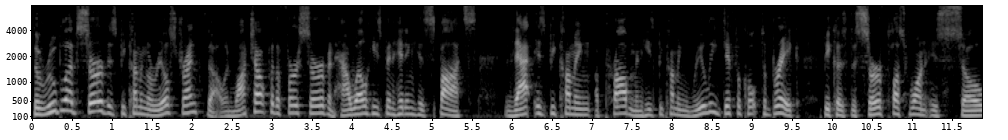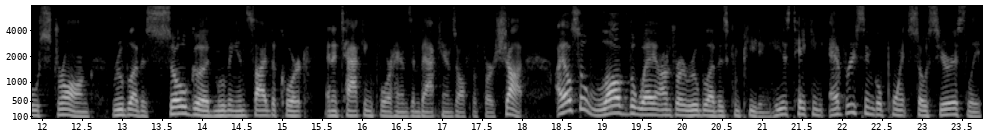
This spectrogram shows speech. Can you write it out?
The Rublev serve is becoming a real strength, though, and watch out for the first serve and how well he's been hitting his spots that is becoming a problem and he's becoming really difficult to break because the serve plus one is so strong. Rublev is so good moving inside the court and attacking forehands and backhands off the first shot. I also love the way Andrei Rublev is competing. He is taking every single point so seriously.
